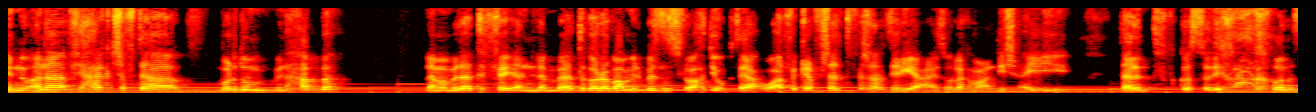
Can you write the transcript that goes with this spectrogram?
إنه أنا في حاجة اكتشفتها برضو من حبة لما بدأت في يعني لما بدأت أجرب أعمل business لوحدي وبتاع وعلى فكرة فشلت فشل ذريع. عايز أقول لك ما عنديش أي talent في القصة دي خالص.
